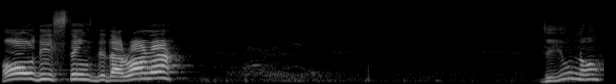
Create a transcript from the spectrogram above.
All these things did Araunah. Do you know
